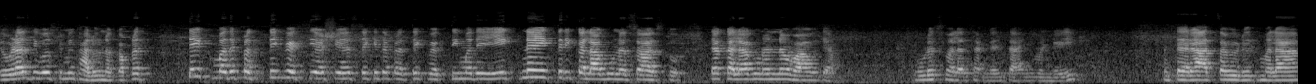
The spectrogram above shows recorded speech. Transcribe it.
एवढाच दिवस तुम्ही घालू नका. प्रत्येकमध्ये प्रत्येक व्यक्ती अशी असते की त्या प्रत्येक व्यक्तीमध्ये एक ना एक तरी कलागुण असा असतो. त्या कलागुणांना वाव द्या. एवढंच मला सांगायचं आहे मंडळी. तर आजचा व्हिडिओ तुम्हाला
